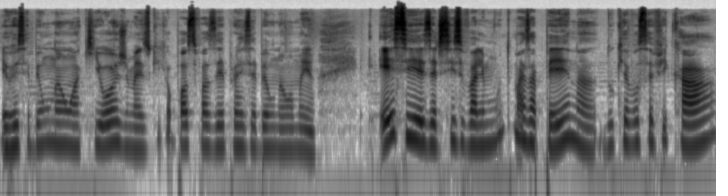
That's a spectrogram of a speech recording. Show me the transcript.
Eu recebi um não aqui hoje, mas o que eu posso fazer para receber um não amanhã? Esse exercício vale muito mais a pena do que você ficar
